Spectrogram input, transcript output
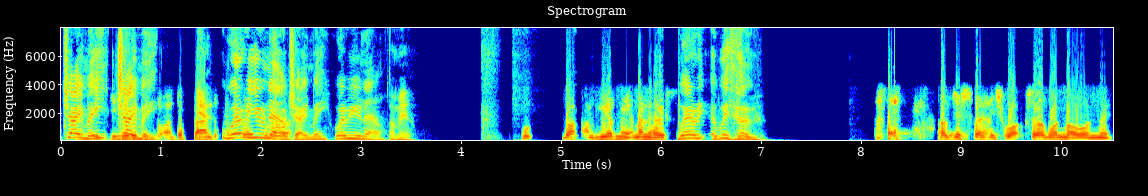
Jamie, you, you Jamie, really don't understand the where are you now, Jamie? Where are you now? I'm here. of. What? I'm here, mate. I'm in the house. Where with who? I've just finished work, so I'm on my own, mate.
